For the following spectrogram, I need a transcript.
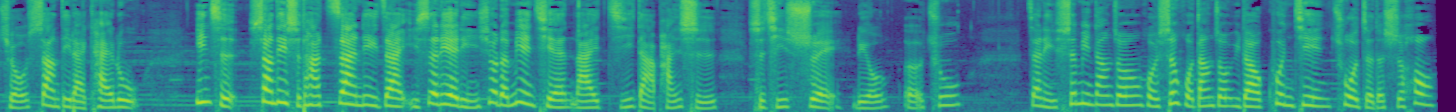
求上帝来开路。因此，上帝使他站立在以色列领袖的面前，来击打磐石，使其水流而出。在你生命当中或生活当中遇到困境、挫折的时候，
